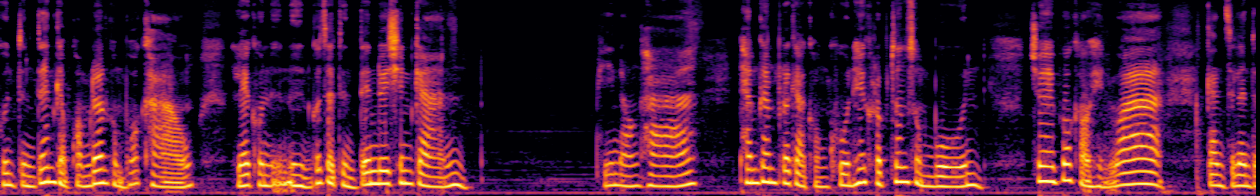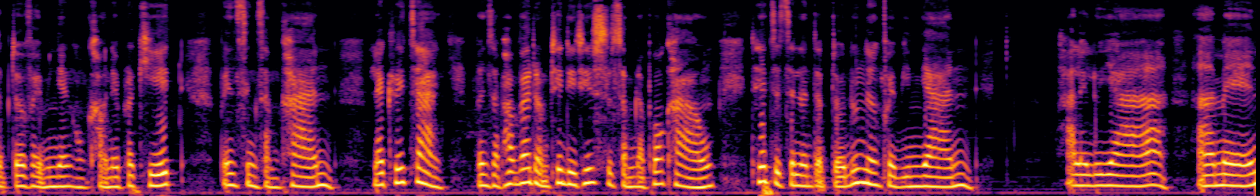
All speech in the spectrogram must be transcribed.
คุณตื่นเต้นกับความรอดของพวกเขา และคนอื่นๆก็จะตื่นเต้นด้วยเช่นกัน พี่น้องคะ ทำการประกาศของคุณให้ครบถ้วนสมบูรณ์ ช่วยให้พวกเขาเห็นว่า การเจริญเติบโตฝ่ายวิญญาณของเขาในพระคิดเป็นสิ่งสำคัญ และคริสตจักรเป็นสภาพแวดล้อมที่ดีที่สุดสำหรับพวกเขา ที่จะเจริญเติบโตรุ่งเรืองฝ่ายวิญญาณฮาเลลูยา อาเมน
